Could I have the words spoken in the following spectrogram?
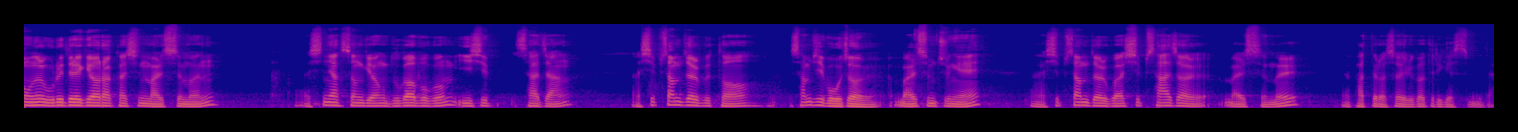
오늘 우리들에게 허락하신 말씀은 신약성경 누가복음 24장 13절부터 35절 말씀 중에 13절과 14절 말씀을 받들어서 읽어드리겠습니다.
